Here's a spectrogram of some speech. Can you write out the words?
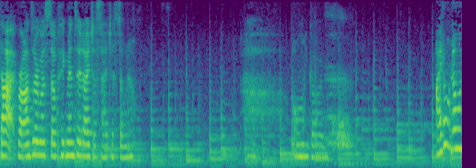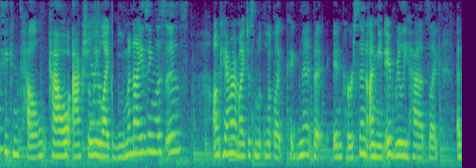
that bronzer was so pigmented I just I just don't know Oh my god. I don't know if you can tell how actually like luminizing this is. On camera it might just look like pigment, but in person, I mean, it really has like a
